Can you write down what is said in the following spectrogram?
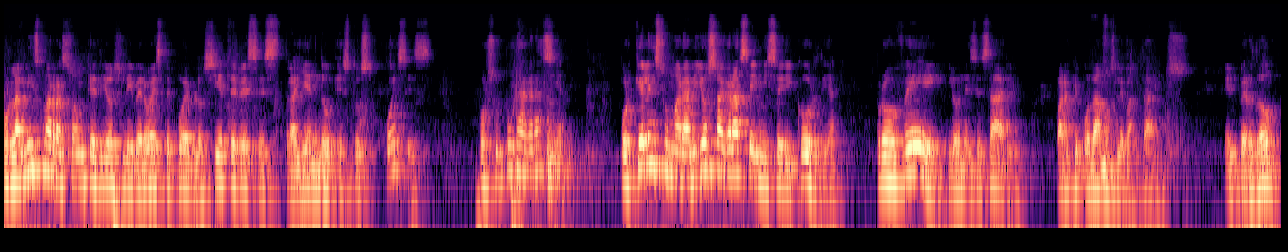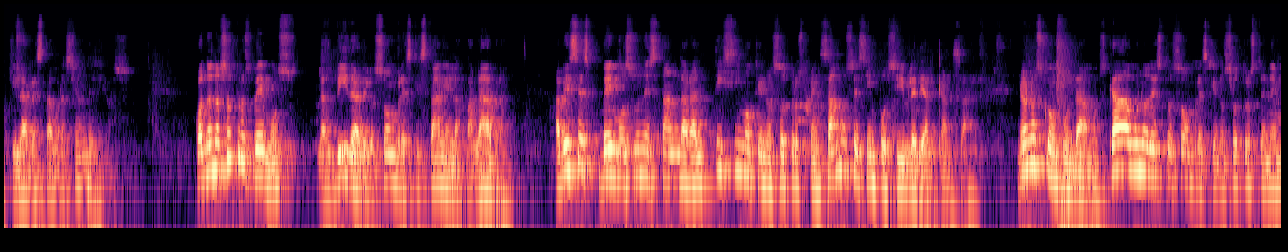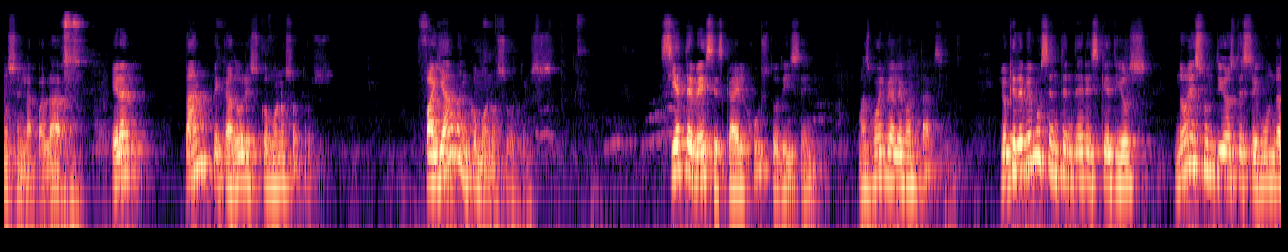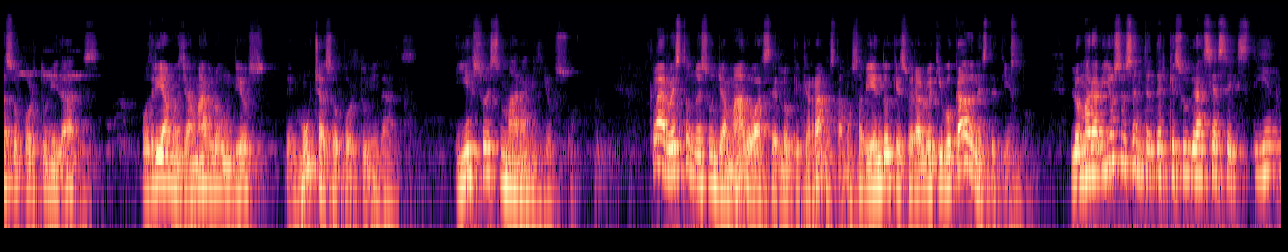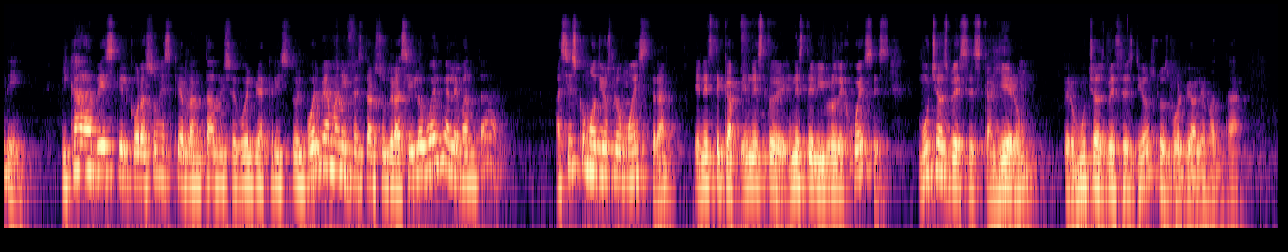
Por la misma razón que Dios liberó a este pueblo siete veces trayendo estos jueces, por su pura gracia. Porque Él en su maravillosa gracia y misericordia provee lo necesario para que podamos levantarnos, el perdón y la restauración de Dios. Cuando nosotros vemos la vida de los hombres que están en la palabra, a veces vemos un estándar altísimo que nosotros pensamos es imposible de alcanzar. No nos confundamos, cada uno de estos hombres que nosotros tenemos en la palabra eran tan pecadores como nosotros, fallaban como nosotros. Siete veces cae el justo, dice, mas vuelve a levantarse. Lo que debemos entender es que Dios no es un Dios de segundas oportunidades, podríamos llamarlo un Dios de muchas oportunidades. Y eso es maravilloso. Claro, esto no es un llamado a hacer lo que querramos, estamos sabiendo que eso era lo equivocado en este tiempo. Lo maravilloso es entender que su gracia se extiende y cada vez que el corazón es quebrantado y se vuelve a Cristo, Él vuelve a manifestar su gracia y lo vuelve a levantar. Así es como Dios lo muestra en este, en este, en este libro de jueces. Muchas veces cayeron, pero muchas veces Dios los volvió a levantar.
